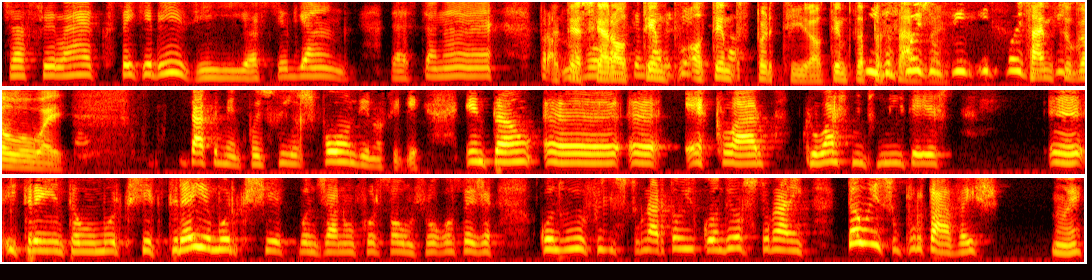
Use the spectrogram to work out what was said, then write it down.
just relax, take it easy, you're still young. Pronto, Até chegar ao tempo, ao tempo de partir, ao tempo da passagem. Filho, Time to go away. Exatamente, depois o filho responde e não sei o quê. Então, uh, uh, é claro, que eu acho muito bonito é este, uh, e terei então amor que chegue, terei amor que chegue quando já não for só um jogo, ou seja, quando o meu filho se tornar tão, quando eles se tornarem tão insuportáveis, não é?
